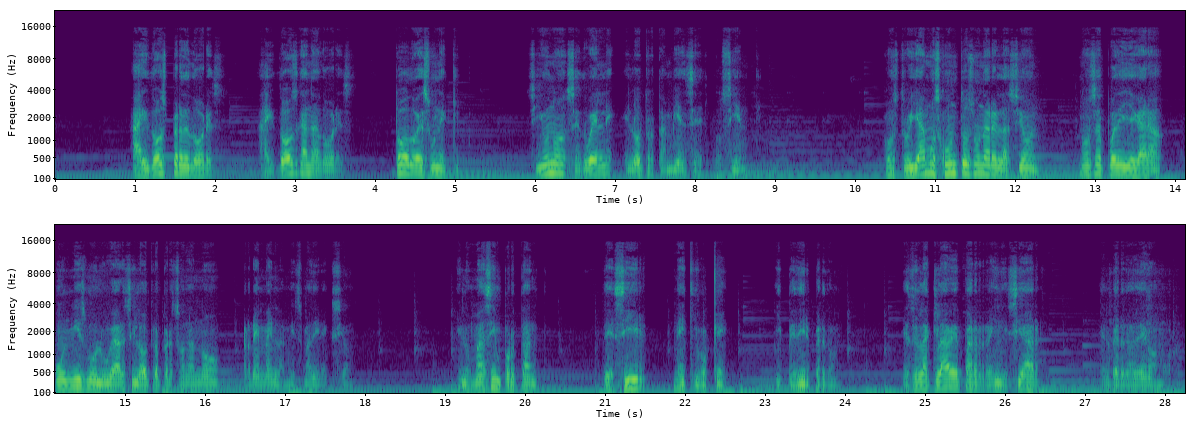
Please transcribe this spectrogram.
hay dos perdedores, hay dos ganadores, todo es un equipo. Si uno se duele, el otro también se lo siente. Construyamos juntos una relación no se puede llegar a un mismo lugar si la otra persona no rema en la misma dirección. Y lo más importante, decir me equivoqué y pedir perdón. Esa es la clave para reiniciar el verdadero amor.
